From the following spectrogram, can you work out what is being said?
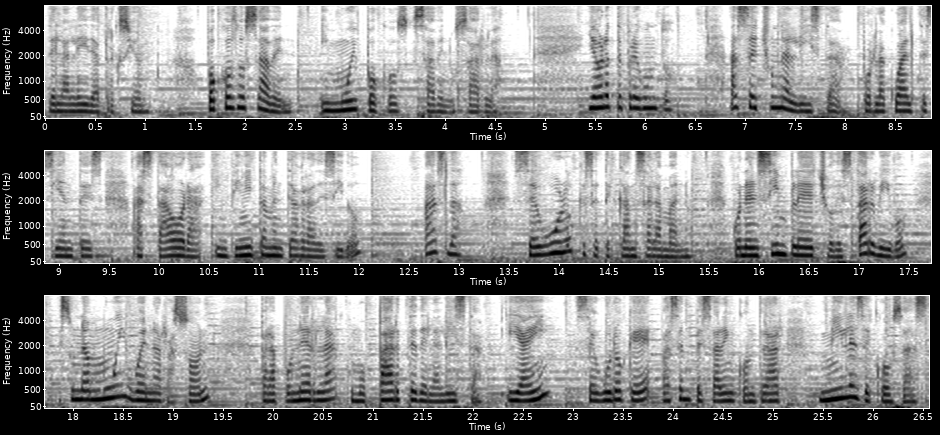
de la ley de atracción. Pocos lo saben y muy pocos saben usarla. Y ahora te pregunto, ¿has hecho una lista por la cual te sientes hasta ahora infinitamente agradecido? Hazla. Seguro que se te cansa la mano. Con el simple hecho de estar vivo es una muy buena razón para ponerla como parte de la lista. Y ahí seguro que vas a empezar a encontrar miles de cosas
